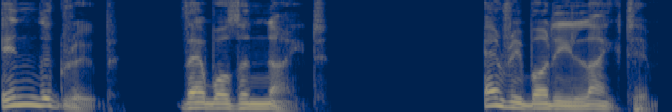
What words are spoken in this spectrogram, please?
In the group, there was a knight. Everybody liked him,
